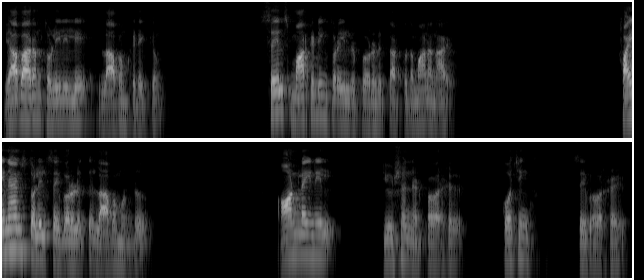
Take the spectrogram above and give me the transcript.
வியாபாரம் தொழிலிலே லாபம் கிடைக்கும். சேல்ஸ் மார்க்கெட்டிங் துறையில் இருப்பவர்களுக்கு அற்புதமான நாள். ஃபைனான்ஸ் தொழில் செய்பவர்களுக்கு லாபம் உண்டு. ஆன்லைனில் டியூஷன் எடுப்பவர்கள் கோச்சிங் செய்பவர்கள்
